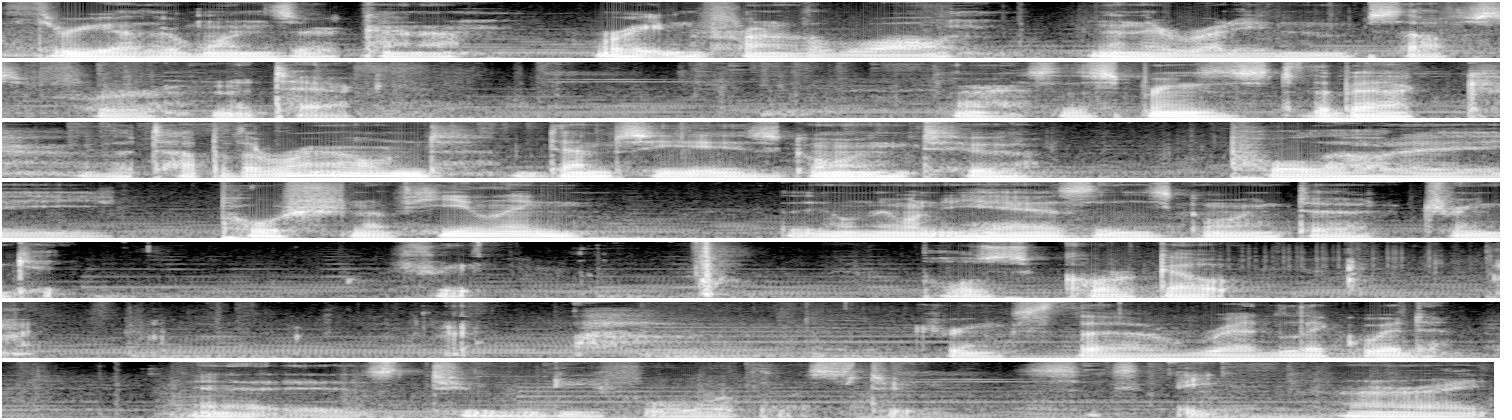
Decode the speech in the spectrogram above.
three other ones, are kind of right in front of the wall, and they're readying themselves for an attack. Alright, so this brings us to the back of the top of the round. Dempsey is going to pull out a potion of healing, the only one he has, and he's going to drink it. Straight. Pulls the cork out. Drinks the red liquid, and it is 2d4 plus 2. 6, 8. Alright.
